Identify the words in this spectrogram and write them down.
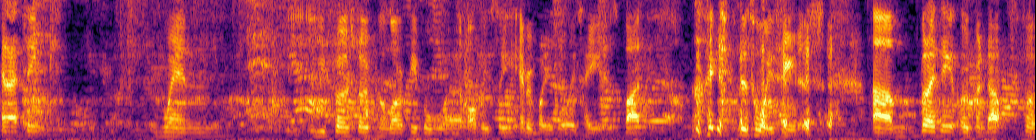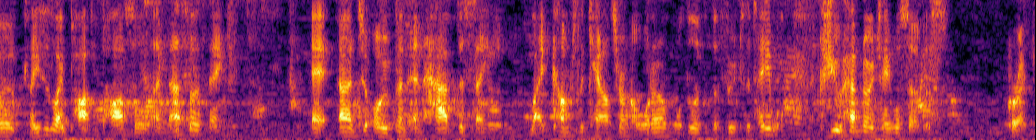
And I think when first opened, a lot of people were obviously everybody's always haters, but like there's always haters. Um, but I think it opened up for places like Part and Parcel and that sort of thing eh, uh, to open and have the same like come to the counter and order and we'll deliver the food to the table because you have no table service, Correct.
